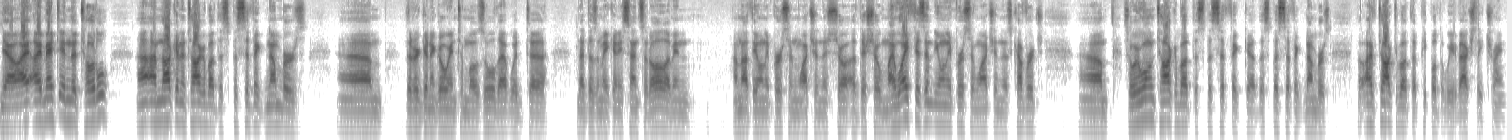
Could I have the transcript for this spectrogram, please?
Yeah, I, I meant in the total. Uh, I'm not going to talk about the specific numbers um, that are going to go into Mosul. That would uh, that doesn't make any sense at all. I mean, I'm not the only person watching this show. Uh, this show. My wife isn't the only person watching this coverage. Um, so we won't talk about the specific uh, the specific numbers. I've talked about the people that we've actually trained.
